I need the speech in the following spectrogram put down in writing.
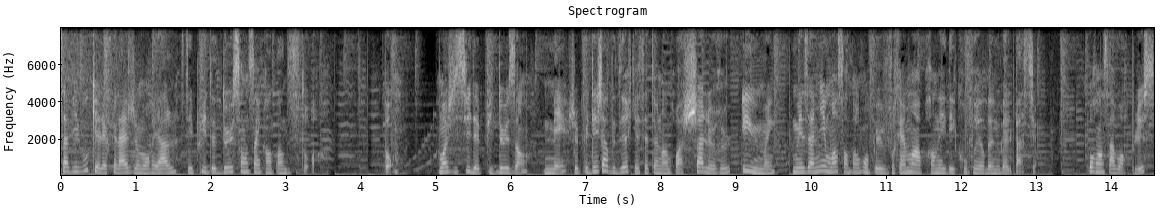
Saviez-vous que le Collège de Montréal, c'est plus de 250 ans d'histoire? Bon, moi j'y suis depuis deux ans, mais je peux déjà vous dire que c'est un endroit chaleureux et humain où mes amis et moi sentons qu'on peut vraiment apprendre et découvrir de nouvelles passions. Pour en savoir plus,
